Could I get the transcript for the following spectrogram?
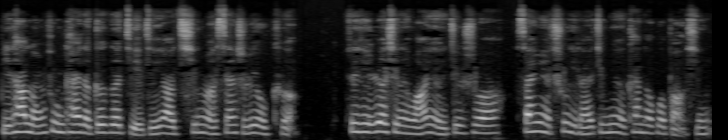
比他龙凤胎的哥哥姐姐要轻了三十六克。最近热心的网友就说，三月初以来就没有看到过宝兴。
